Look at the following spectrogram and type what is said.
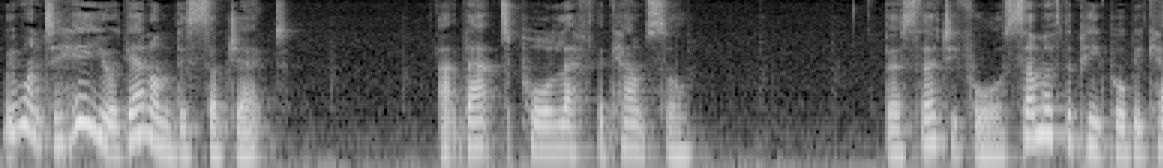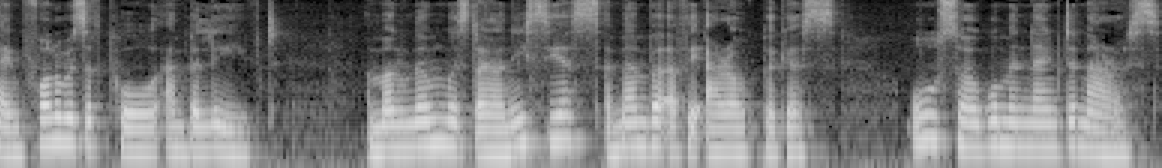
We want to hear you again on this subject. At that, Paul left the council. Verse 34 Some of the people became followers of Paul and believed. Among them was Dionysius, a member of the Areopagus, also a woman named Damaris,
